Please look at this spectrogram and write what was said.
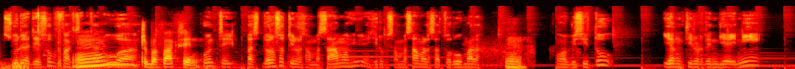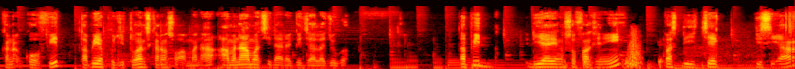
sudah dia sudah vaksin Hmm, kedua. Coba vaksin. pun pas dorong so tidur sama-sama hidup sama-sama lah satu rumah lah. Hmm. Mau habis itu yang tidur dengan dia ini kena covid tapi ya puji Tuhan sekarang so aman aman aman sih tidak ada gejala juga. Tapi dia yang so vaksin ini pas dicek PCR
